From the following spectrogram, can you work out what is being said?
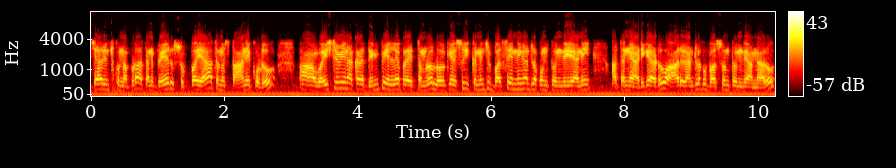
విచారించుకున్నప్పుడు అతని పేరు సుబ్బయ్య అతను స్థానికుడు. ఆ వైష్ణవిని అక్కడ దింపి వెళ్ళే ప్రయత్నంలో లోకేష్ ఇక్కడ నుంచి బస్సు ఎన్ని గంటలకు ఉంటుంది అని అతన్ని అడిగాడు. ఆరు గంటలకు బస్సు ఉంటుంది అన్నారు.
